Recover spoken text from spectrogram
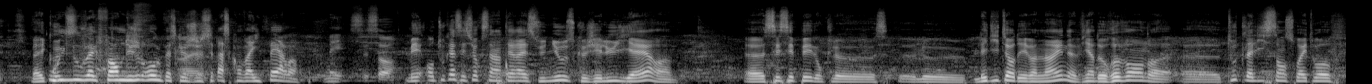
bah Ou écoute, une nouvelle forme du jeu de rôle, parce que Ouais. je sais pas ce qu'on va y perdre. Mais c'est ça. mais en tout cas, c'est sûr que ça intéresse. Une news que j'ai lue hier. euh, CCP, donc le- le- l'éditeur Online, vient de revendre euh, toute la licence White Wolf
